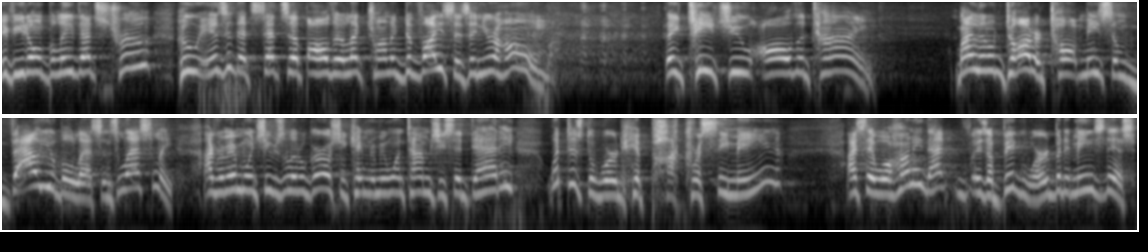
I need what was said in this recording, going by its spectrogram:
If you don't believe that's true, who is it that sets up all the electronic devices in your home? They teach you all the time. My little daughter taught me some valuable lessons. Leslie, I remember when she was a little girl, she came to me one time and she said, Daddy, what does the word hypocrisy mean? I said, Well, honey, that is a big word, but it means this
